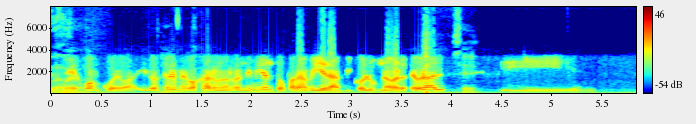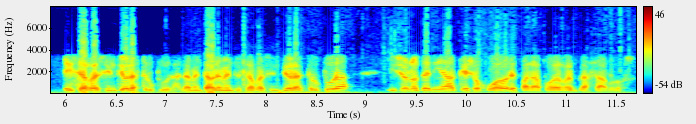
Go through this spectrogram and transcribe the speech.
eh, Juan Cueva. Y los tres me bajaron el rendimiento, para mí era mi columna vertebral y, y se resintió la estructura. Lamentablemente se resintió la estructura y yo no tenía aquellos jugadores para poder reemplazarlos.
